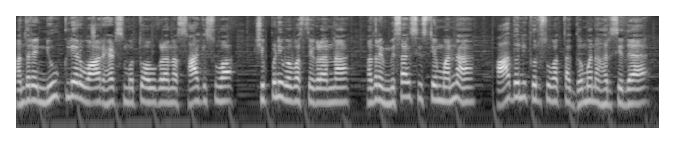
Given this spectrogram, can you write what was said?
ಅಂದರೆ ನ್ಯೂಕ್ಲಿಯರ್ ವಾರ್ ಹೆಡ್ಸ್ ಮತ್ತು ಅವುಗಳನ್ನ ಸಾಗಿಸುವ ಕ್ಷಿಪಣಿ ವ್ಯವಸ್ಥೆಗಳನ್ನ, ಅಂದ್ರೆ ಮಿಸೈಲ್ ಸಿಸ್ಟಮ್ ಅನ್ನ ಆಧುನೀಕರಿಸುವತ್ತ ಗಮನ ಹರಿಸಿದೆ.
